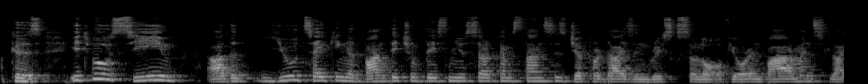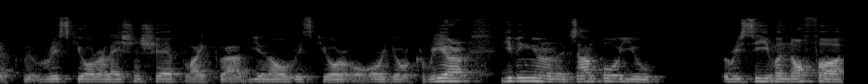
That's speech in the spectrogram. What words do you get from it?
Because it will seem uh, that you taking advantage of these new circumstances jeopardizing risks a lot of your environments like risk your relationship like uh, you know risk your or your career. Giving you an example you receive an offer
